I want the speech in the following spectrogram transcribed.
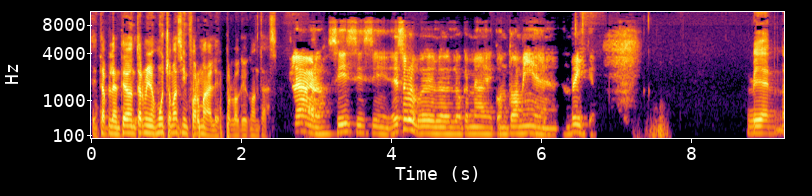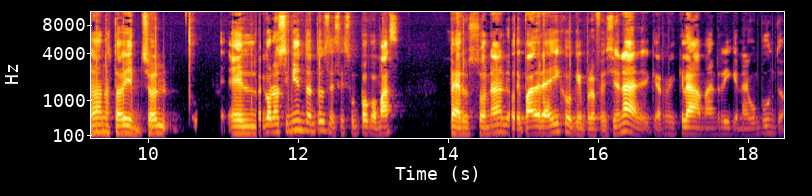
Está planteado en términos mucho más informales, por lo que contás. Claro, sí, sí, sí. Eso es lo, lo que me contó a mí eh, Enrique. Bien, no, no está bien. Yo el reconocimiento entonces es un poco más personal o de padre a hijo que profesional, que reclama Enrique en algún punto.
